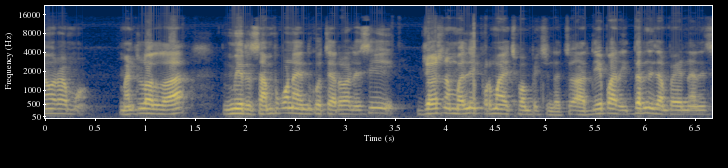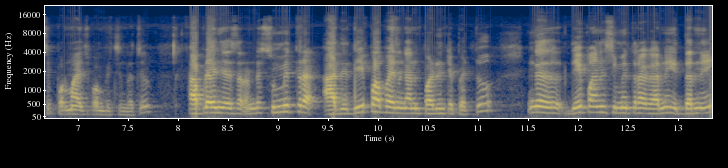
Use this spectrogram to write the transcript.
ఏమరా మెంటల్ వల్ల మీరు చంపకుండా ఎందుకు వచ్చారు అనేసి జోష్న మళ్ళీ పురమాయించి పంపించిండొచ్చు. ఆ దీపాన్ని ఇద్దరిని చంపేయండి అనేసి పురమాయించి పంపించిండొచ్చు. అప్పుడు ఏం చేస్తారంటే సుమిత్ర అది దీపా పైన కానీ పడింటి పెట్టు ఇంకా దీపాన్ని సుమిత్ర గారిని ఇద్దరిని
